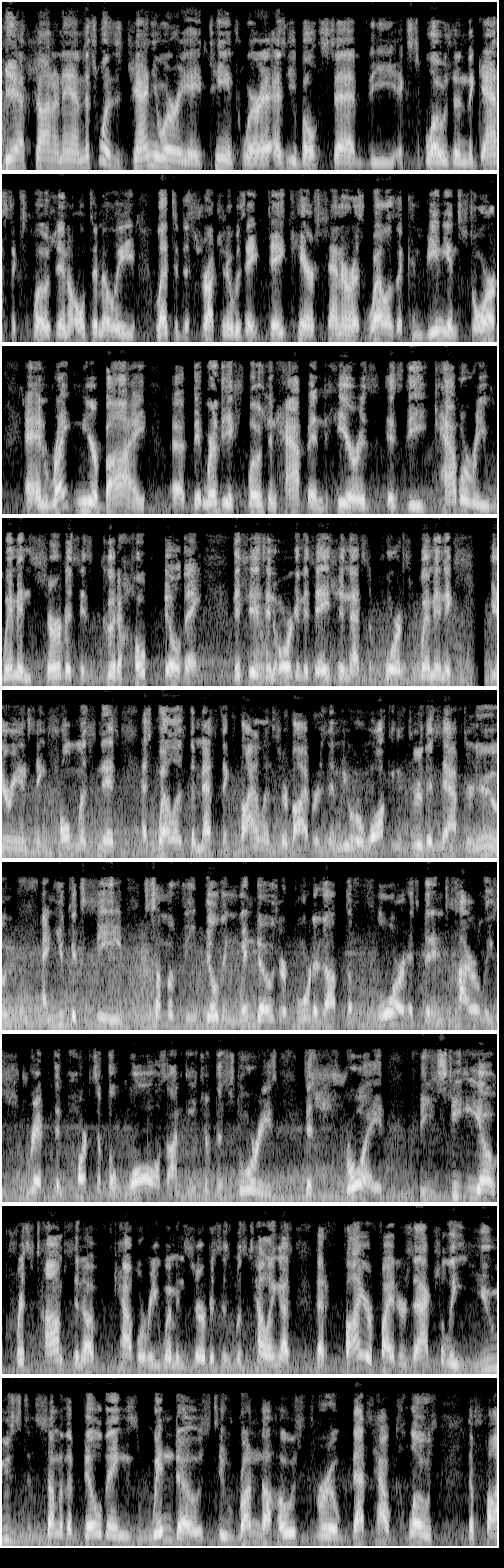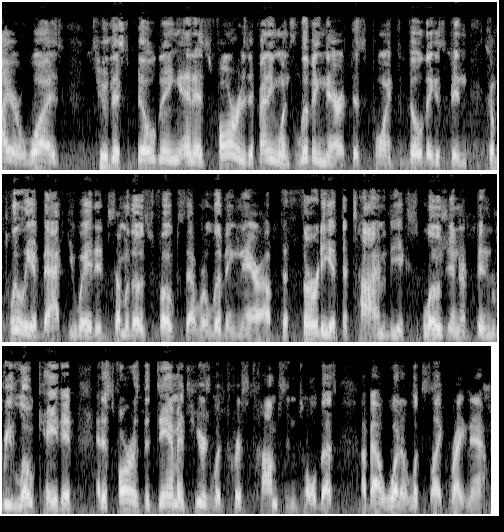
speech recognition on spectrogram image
Yeah, Sean and Ann, this was January 18th, where, as you both said, the explosion, the gas explosion, ultimately led to destruction. It was a daycare center as well as a convenience store. And right nearby, uh, where the explosion happened here is, is the Calvary Women's Services Good Hope building. This is an organization that supports women experiencing homelessness as well as domestic violence survivors. And we were walking through this afternoon, and you could see some of the building windows are boarded up. The floor has been entirely stripped, and parts of the walls on each of the stories destroyed the CEO, Chris Thompson of Calvary Women's Services, was telling us that firefighters actually used some of the building's windows to run the hose through. That's how close the fire was to this building. And as far as if anyone's living there at this point, the building has been completely evacuated. Some of those folks that were living there, up to 30 at the time of the explosion, have been relocated. And as far as the damage, here's what Chris Thompson told us about what it looks like right now.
